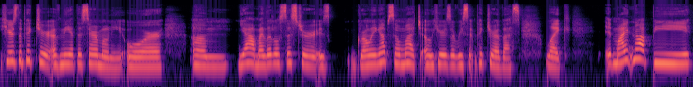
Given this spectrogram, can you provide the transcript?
here's the picture of me at the ceremony. Or, um, yeah, my little sister is growing up so much. Oh, here's a recent picture of us. Like, it might not be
